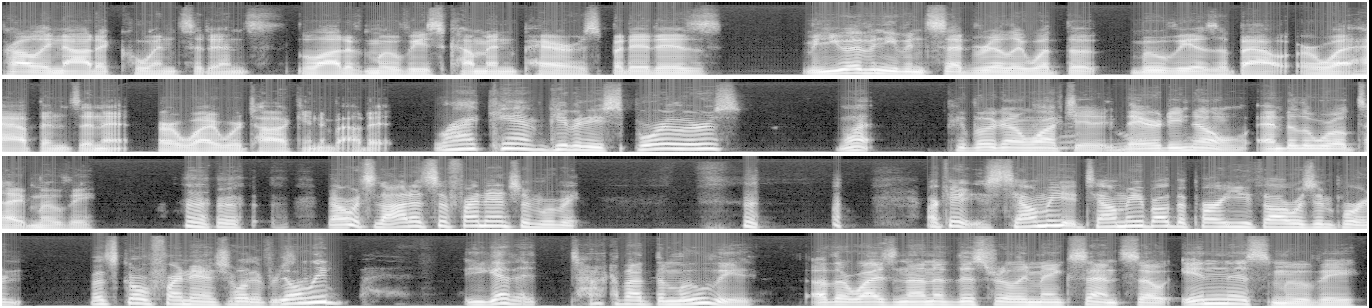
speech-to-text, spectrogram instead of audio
probably not a coincidence. A lot of movies come in pairs, but it is. I mean, you haven't even said really what the movie is about or what happens in it or why we're talking about it. Well, I can't give any spoilers. What? People are gonna watch it. They already know. End of the world type movie. no, it's not. It's a financial movie. okay, tell me tell me about the part you thought was important. Let's go financial. Well, the only you got to talk about the movie. Otherwise, none of this really makes sense. So, in this movie,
